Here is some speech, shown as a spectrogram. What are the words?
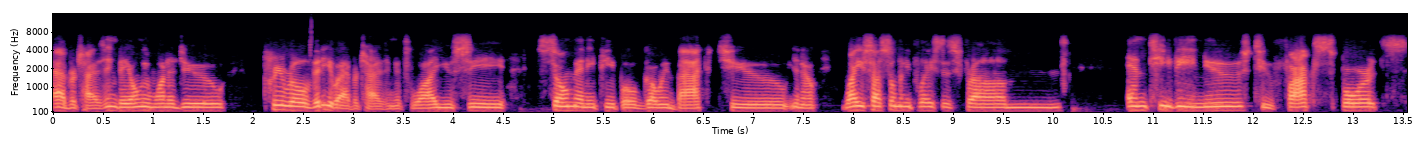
advertising; they only want to do pre-roll video advertising. It's why you see so many people going back to you know why you saw so many places from MTV News to Fox Sports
